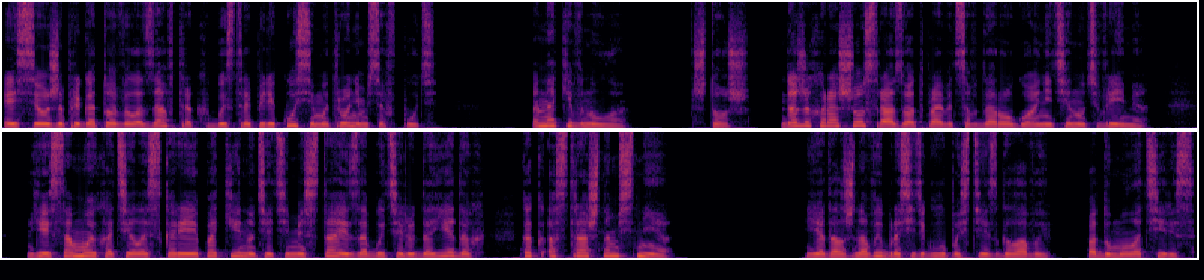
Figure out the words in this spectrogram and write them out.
Эсси уже приготовила завтрак, быстро перекусим и тронемся в путь». Она кивнула. «Что ж, даже хорошо сразу отправиться в дорогу, а не тянуть время. Ей самой хотелось скорее покинуть эти места и забыть о людоедах, как о страшном сне. «Я должна выбросить глупости из головы», – подумала Тирис.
